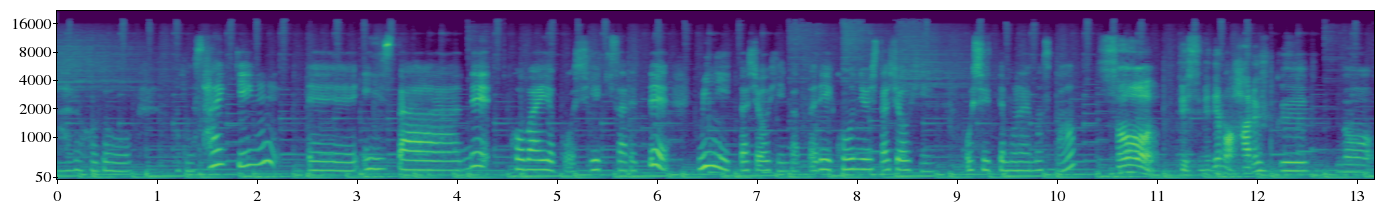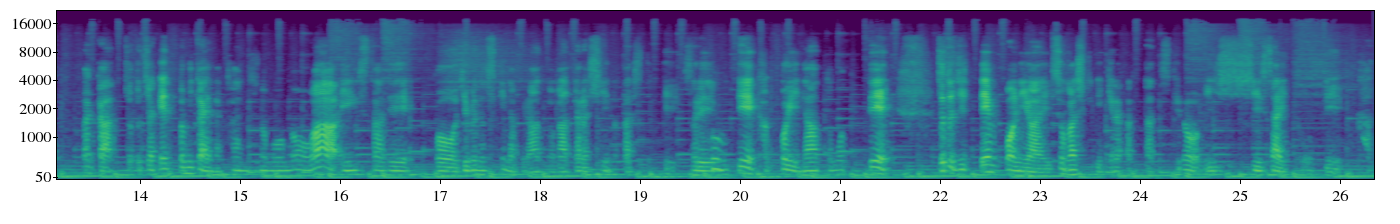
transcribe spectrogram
なるほど。あの最近、えーインスタで購買意欲を刺激されて見に行った商品だったり購入した商品教えてもらえますか？そうですね。でも、春服の、なんか、ちょっとジャケットみたいな感じのものは、インスタで、こう、自分の好きなブランドが新しいの出してて、それ見て、かっこいいなと思って、ちょっと実店舗には忙しくて行けなかったんですけど、EC サイトで買っ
